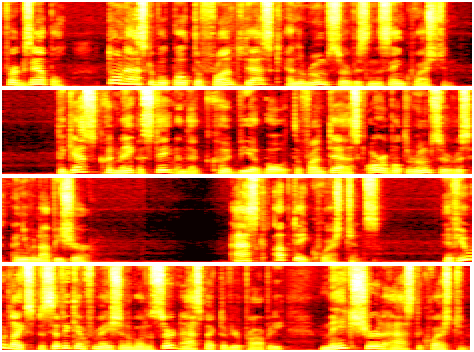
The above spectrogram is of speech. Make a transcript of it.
For example, don't ask about both the front desk and the room service in the same question. The guest could make a statement that could be about the front desk or about the room service, and you would not be sure. Ask update questions. If you would like specific information about a certain aspect of your property, make sure to ask the question.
